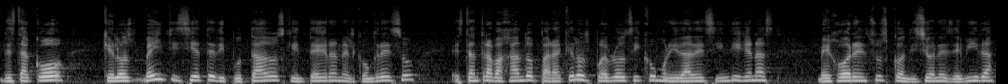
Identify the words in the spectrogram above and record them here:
Destacó que los 27 diputados que integran el Congreso están trabajando para que los pueblos y comunidades indígenas mejoren sus condiciones de vida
